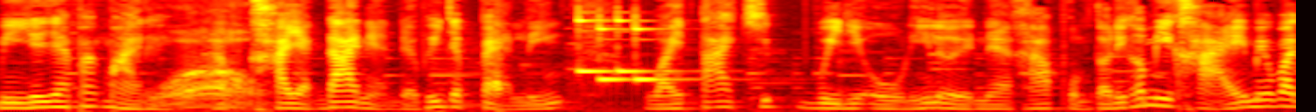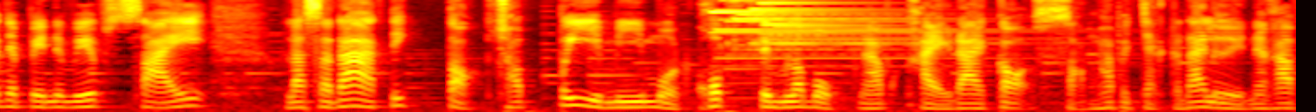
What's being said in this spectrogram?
มีเยอะแยะมากมายเลยนะครับใครอยากได้เนี่ยเดี๋ยวพี่จะแปะลิงก์ ไว้ใต้คลิปวิดีโอนี้เลยนะครับผมตอนนี้เขามีขายไม่ว่าจะเป็นเว็บไซต์ Lazada TikTok Shopee มีหมดครบเต็มระบบนะครับใครได้ก็สามารถไปจัดกันได้เลยนะครับ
